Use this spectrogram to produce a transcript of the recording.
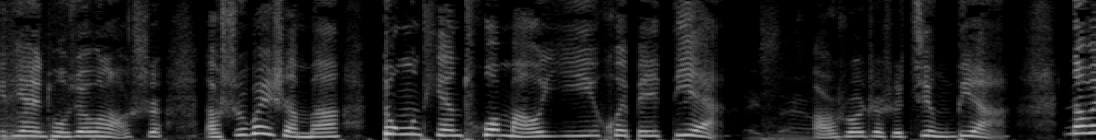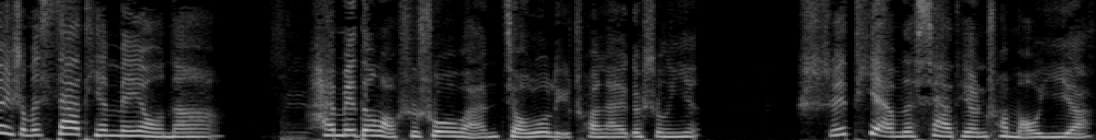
一天，一同学问老师：“老师，为什么冬天脱毛衣会被电？”老师说：“这是静电。”那为什么夏天没有呢？还没等老师说完，角落里传来一个声音：“谁 TM 的夏天穿毛衣啊？”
